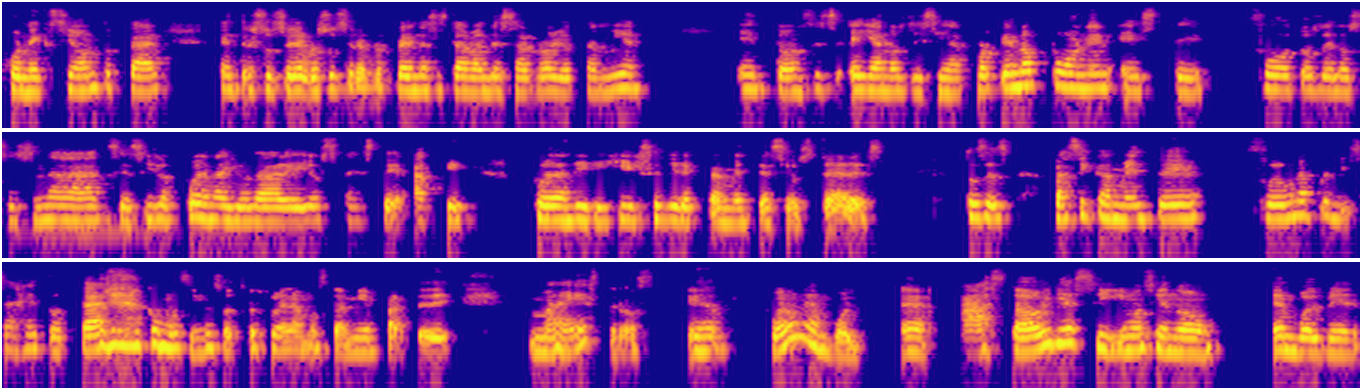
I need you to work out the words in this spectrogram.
conexión total entre su cerebro. Su cerebro apenas estaba en desarrollo también. Entonces ella nos decía, ¿por qué no ponen este, fotos de los snacks y así lo pueden ayudar ellos este, a que puedan dirigirse directamente hacia ustedes? Entonces, básicamente fue un aprendizaje total, era como si nosotros fuéramos también parte de maestros. Eh, fue una eh, hasta hoy día seguimos siendo envolver,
